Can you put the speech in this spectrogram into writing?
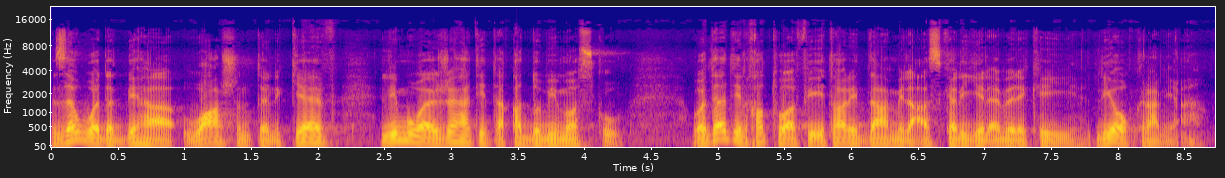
زودت بها واشنطن كييف لمواجهة تقدم موسكو. وتأتي الخطوة في إطار الدعم العسكري الأمريكي لأوكرانيا.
